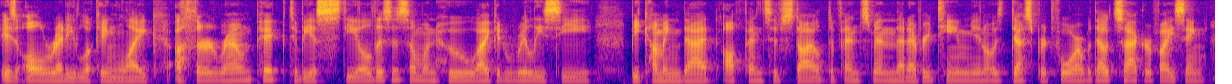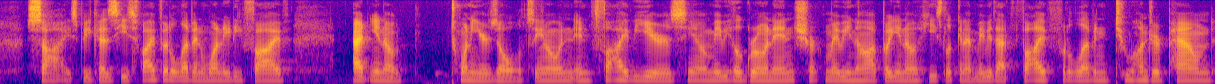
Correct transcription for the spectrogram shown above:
is already looking like a third round pick to be a steal. This is someone who I could really see becoming that offensive style defenseman that every team, you know, is desperate for without sacrificing size because he's 5 foot 11, 185 at, you know, 20 years old. So, you know, in, in five years, you know, maybe he'll grow an inch or maybe not, but, you know, he's looking at maybe that 5 foot 11, 200 pound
